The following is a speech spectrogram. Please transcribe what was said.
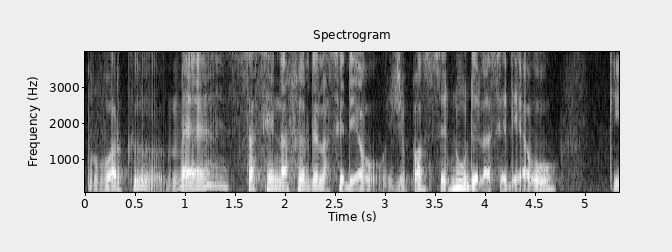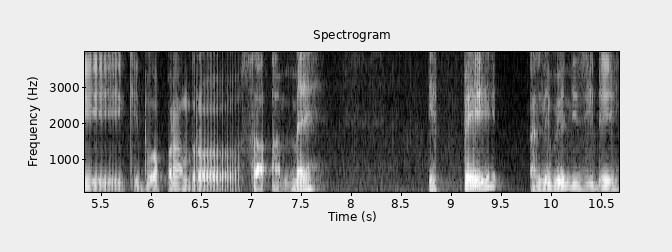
pour voir que. Mais ça, c'est une affaire de la CDAO. Je pense que c'est nous de la CDAO qui, qui doit prendre ça à main et payer à lever les idées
